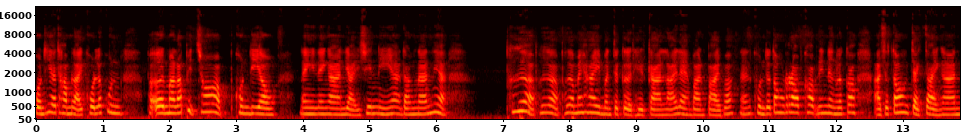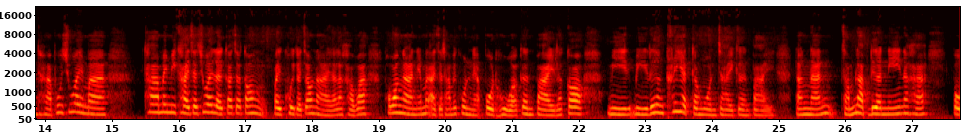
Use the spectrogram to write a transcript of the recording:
คนที่จะทำหลายคนแล้วคุณเผอิญมารับผิดชอบคนเดียวในในงานใหญ่ชิ้นนี้ ดังนั้นเนี่ยเพื่อเพื่อเพื่อไม่ให้มันจะเกิดเหตุการณ์ร้ายแรงบานปลายเพราะฉะนั้นคุณจะต้องรอบคอบนิดนึง แล้วก็อาจจะต้องแจกจ่ายงานหาผู้ช่วยมา ถ้าไม่มีใครจะช่วยเลยก็จะต้องไปคุยกับเจ้านายแล้วล่ะค่ะว่าเพราะว่างานนี้มันอาจจะทำให้คุณเนี่ยปวดหัวเกินไป แล้วก็มีมีเรื่องเครียดกังวลใจเกินไป ดังนั้นสำหรับเดือนนี้นะคะ โปร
